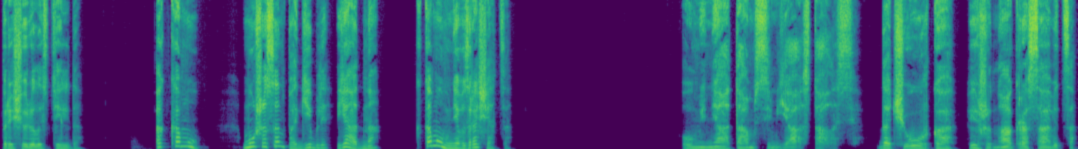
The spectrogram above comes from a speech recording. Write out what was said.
прищурилась Тильда. А к кому? Муж и сын погибли, я одна. К кому мне возвращаться? У меня там семья осталась. Дочурка и жена красавица,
